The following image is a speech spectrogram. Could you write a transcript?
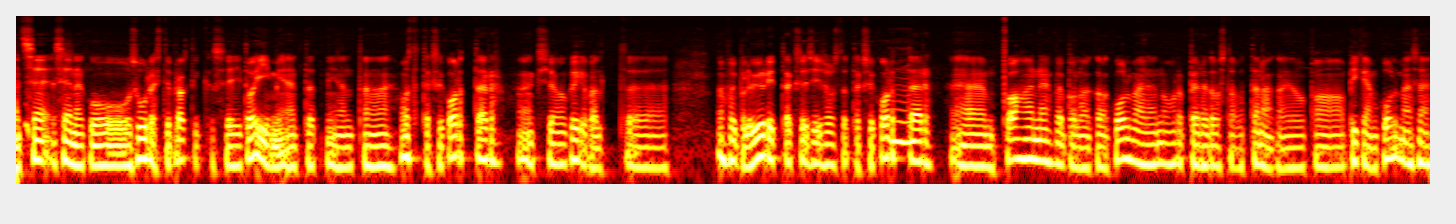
et see, see nagu suuresti praktikas ei toimi, et, et nii-öelda ostetakse korter, eks ju, kõigepealt äh, noh, võib-olla üüritakse, siis ostetakse korter mm., kahene, võib-olla ka kolmene, noored pered ostavad täna ka juba pigem kolmese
